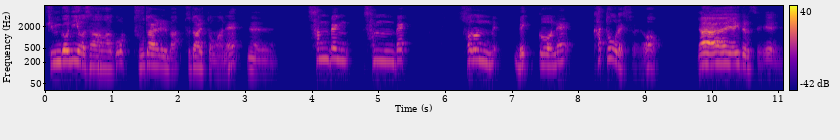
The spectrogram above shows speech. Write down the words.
김건희 여사하고 두달 두 달 동안에 네, 네. 300 330 몇 건의 카톡을 했어요. 아, 아, 얘기 들었어요. 예.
